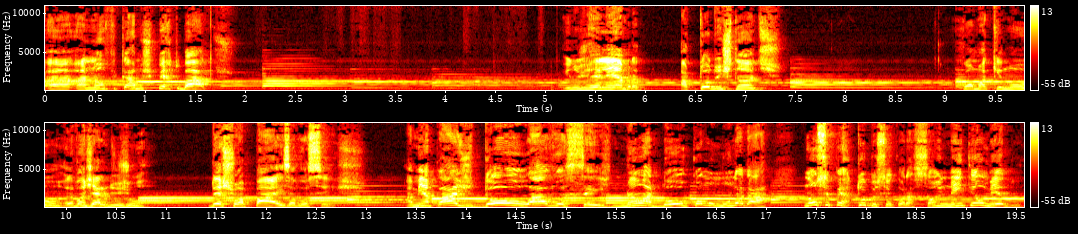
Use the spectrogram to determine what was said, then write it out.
a, a não ficarmos perturbados. E nos relembra a todo instante, como aqui no Evangelho de João: Deixo a paz a vocês. A minha paz dou a vocês, não a dou como o mundo a dá. Não se perturbe o seu coração e nem tenham medo.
